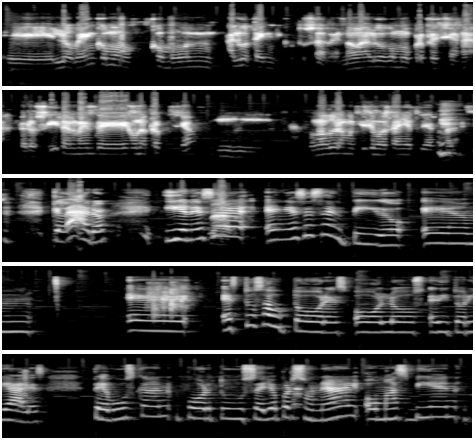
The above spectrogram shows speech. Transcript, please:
eh, lo ven como, como un, algo técnico, tú sabes, no algo como profesional, pero sí, realmente es una profesión y uno dura muchísimos años estudiando para eso. claro. Y en ese, en ese sentido, em, eh, estos autores o los editoriales te buscan por tu sello personal o más bien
